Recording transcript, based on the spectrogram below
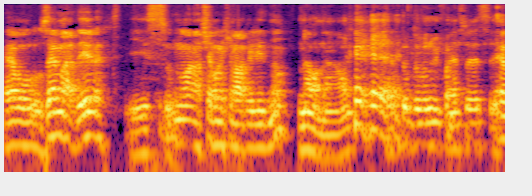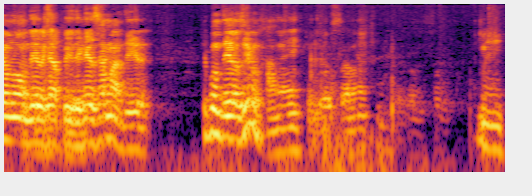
É o Zé Madeira. Isso. Não achava que chamar apelido, não? Não, não. É, todo mundo me conhece esse. É o nome dele que é apelido aqui, é Zé Madeira. Fique com Deus, viu? Amém. Com Deus também. Amém.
